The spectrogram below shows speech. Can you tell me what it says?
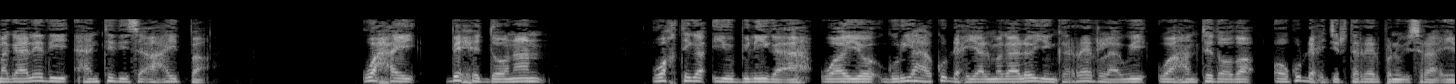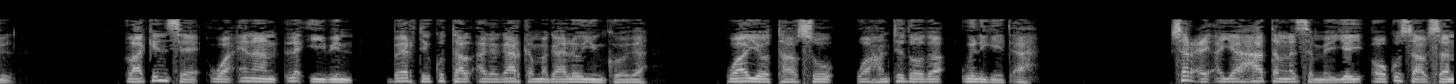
magaaladii hantidiisa ahaydba waxay bixi doonaan wakhtiga yubiliiga ah. Waayo guryaha ku dhex yaal magaalooyinka reer laawi waa hantidooda oo ku dhex jirta reer banu israa'iil. Laakiinse waa inaan la iibin beertii ku taal agagaarka magaalooyinkooda. Waayo taasu waa hantidooda weligeed ah. Sharci ayaa haatan la sameeyey oo ku saabsan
